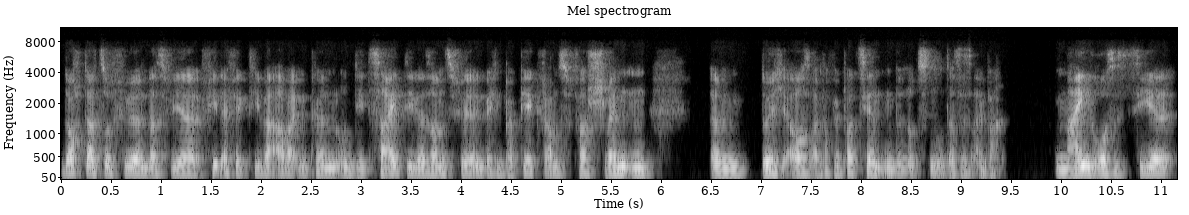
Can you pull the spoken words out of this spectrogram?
doch dazu führen, dass wir viel effektiver arbeiten können und die Zeit, die wir sonst für irgendwelchen Papierkrams verschwenden, ähm, durchaus einfach für Patienten benutzen. Und das ist einfach mein großes Ziel.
